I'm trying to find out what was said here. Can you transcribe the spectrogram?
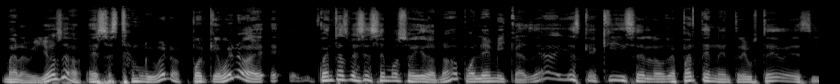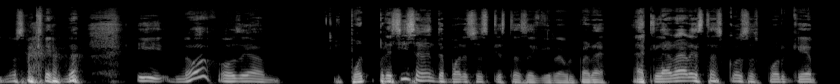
Maravilloso, eso está muy bueno. Porque bueno, eh, eh, ¿cuántas veces hemos oído, no? Polémicas de, ay, es que aquí se lo reparten entre ustedes y no sé qué, ¿no? y no, o sea, precisamente por eso es que estás aquí, Raúl, para aclarar estas cosas, porque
